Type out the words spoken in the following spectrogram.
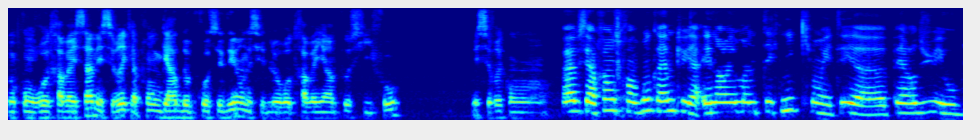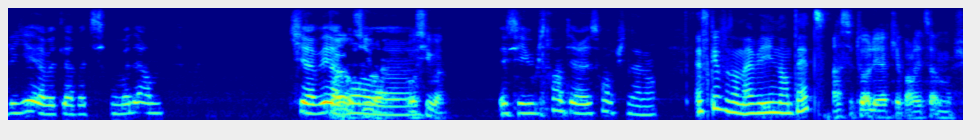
Donc on retravaille ça, mais c'est vrai qu'après on garde le procédé, on essaie de le retravailler un peu s'il faut. Mais c'est vrai qu'on. Ouais, parce qu'après, on se rend compte quand même qu'il y a énormément de techniques qui ont été euh, perdues et oubliées avec la pâtisserie moderne. Qui avait Ouais, avant. aussi, ouais. euh, Aussi, ouais. Et c'est ultra intéressant au final. hein. Est-ce que vous en avez une en tête? Ah, c'est toi, Léa, qui a parlé de ça. Moi, je-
